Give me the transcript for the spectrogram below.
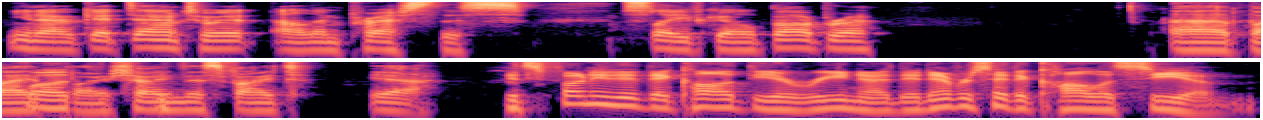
you know, get down to it. I'll impress this slave girl Barbara uh, by Well, by showing this fight. Yeah. It's funny that they call it the arena. They never say the Coliseum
